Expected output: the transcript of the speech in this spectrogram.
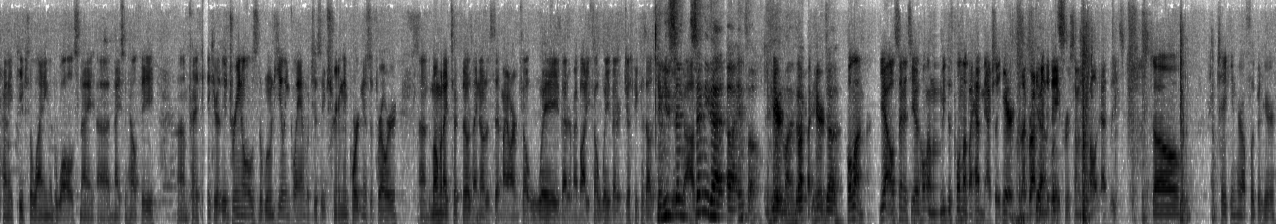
kind of keeps the lining of the walls nice, uh, nice and healthy. Um, trying to take care of the adrenals, the wound healing gland, which is extremely important as a thrower. Um, the moment I took those, I noticed that my arm felt way better. My body felt way better just because I was Can you send job. send me that uh, info if you Here. wouldn't mind? Uh, here. Uh, Hold on. Yeah, I'll send it to you. Hold on. Let me just pull them up. I have them actually here because I brought them Yeah, in today let's- for some of the college athletes. So taking here. I'll flip it here.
